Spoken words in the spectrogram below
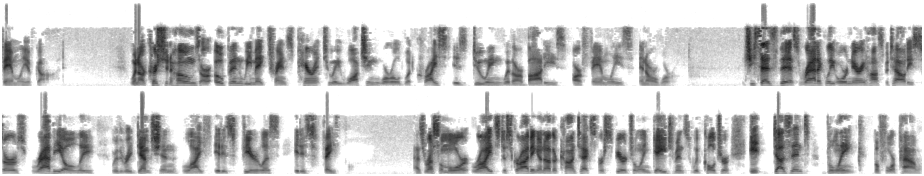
family of God. When our Christian homes are open, we make transparent to a watching world what Christ is doing with our bodies, our families, and our world. She says this radically ordinary hospitality serves ravioli with redemption life. It is fearless, it is faithful. As Russell Moore writes, describing another context for spiritual engagements with culture, it doesn't blink before power,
